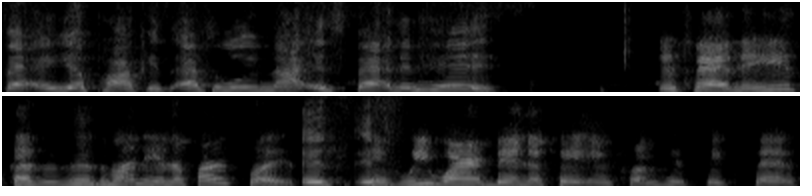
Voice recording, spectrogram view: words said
fatten your pockets. Absolutely not. It's fattening his. It's fattening his because it's his money in the first place. It's it's if we weren't benefiting from his success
